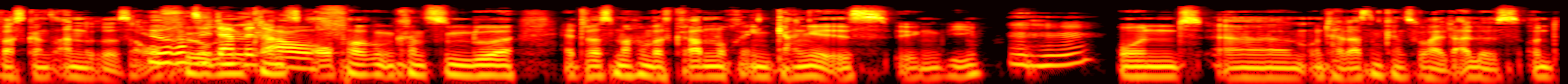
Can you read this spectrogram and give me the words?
was ganz anderes. Hören Sie aufhören damit kannst, auf. aufhören kannst du nur etwas machen, was gerade noch in Gange ist irgendwie. Mhm. Und ähm, unterlassen kannst du halt alles. Und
